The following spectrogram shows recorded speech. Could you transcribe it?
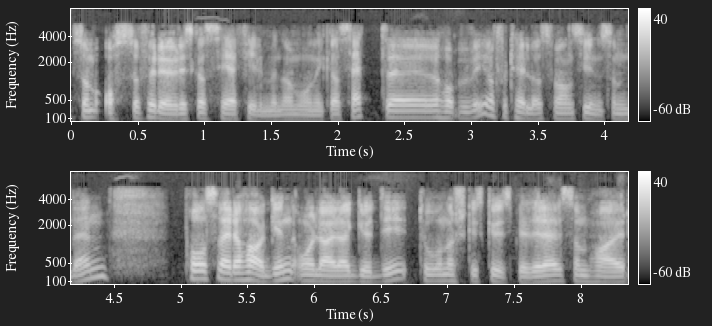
som også for øvrig skal se filmen om Monica Zett, håper vi, og fortelle oss hva han synes om den. Pål Sverre Hagen og Laila Goody, to norske skuespillere som har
